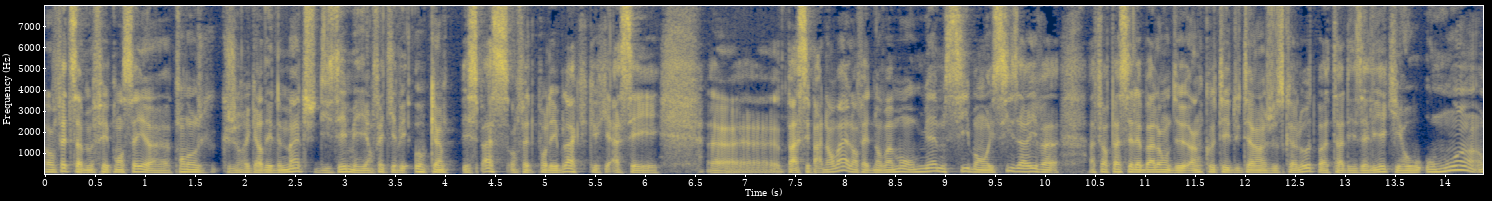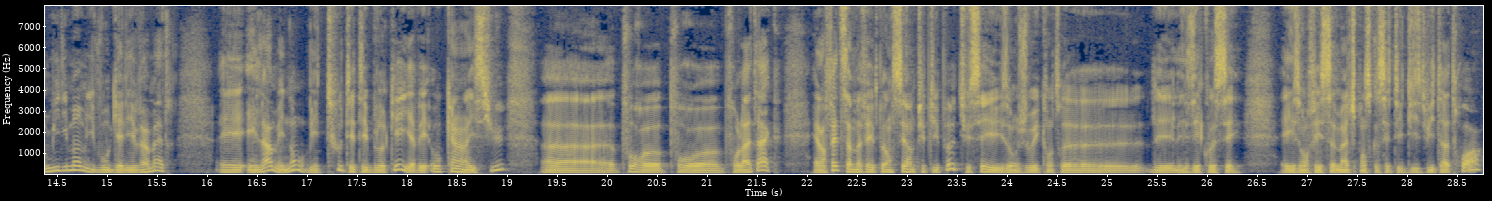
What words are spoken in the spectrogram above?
En fait, ça me fait penser euh, pendant que je regardais le match, je disais mais en fait il y avait aucun espace en fait pour les Blacks, assez, euh, c'est pas normal en fait. Normalement, même si bon, s'ils arrivent à, faire passer le ballon d'un côté du terrain jusqu'à l'autre, bah t'as des alliés qui au, moins au minimum ils vont gagner 20 mètres. Et, là, mais non, mais tout était bloqué, il y avait aucun issue euh, pour pour pour l'attaque. Et en fait, ça m'a fait penser un petit, peu. Tu sais, ils ont joué contre les, les Écossais et ils ont fait ce match. Je pense que c'est c'était 18 à 3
